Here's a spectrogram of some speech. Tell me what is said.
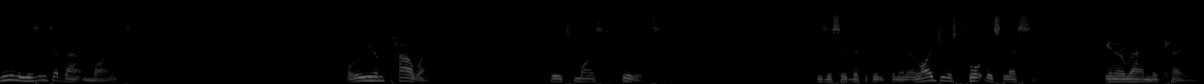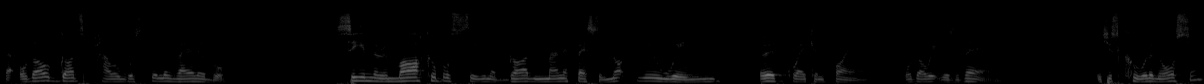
really isn't about might or even power, but it's my spirit is a significant thing. And Elijah was taught this lesson in around the cave that although God's power was still available, seeing the remarkable scene of God manifesting not through wind, earthquake, and fire, although it was there, which is cool and awesome.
